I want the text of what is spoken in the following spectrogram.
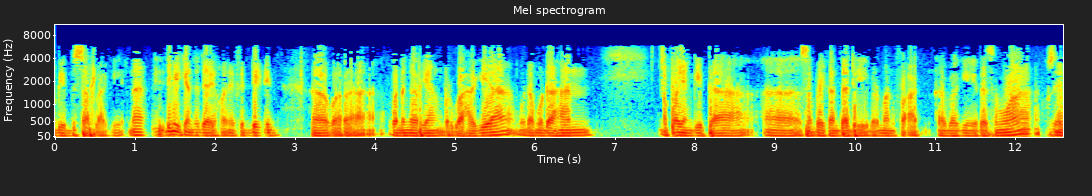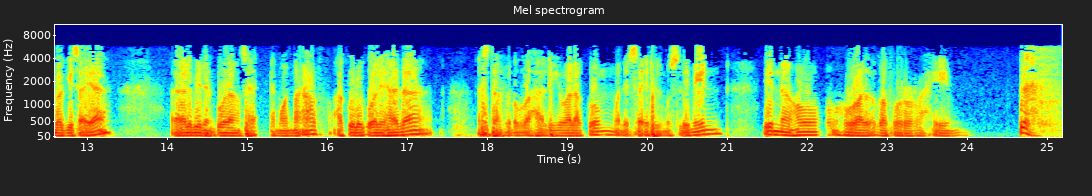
lebih besar lagi. Nah, demikian saja fillah uh, para pendengar yang berbahagia. Mudah-mudahan apa yang kita uh, sampaikan tadi bermanfaat uh, bagi kita semua, khususnya bagi saya. Uh, lebih dan kurang saya mohon maaf. Aku lupa oleh hada. Astaghfirullah li wa lakum wa lisairil muslimin. Innahu huwal ghafurur rahim. Nah,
